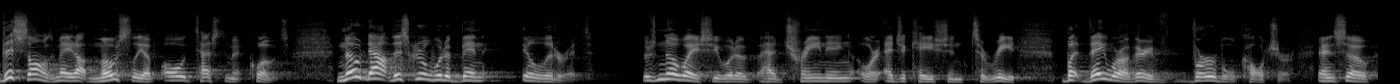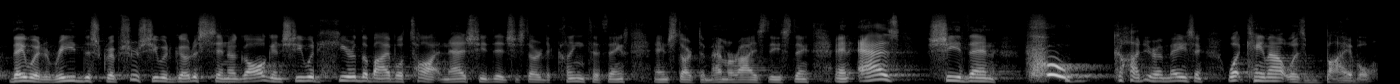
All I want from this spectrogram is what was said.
This song is made up mostly of Old Testament quotes. No doubt this girl would have been illiterate. There's no way she would have had training or education to read. But they were a very verbal culture. And so they would read the scriptures. She would go to synagogue and she would hear the Bible taught. And as she did, she started to cling to things and start to memorize these things. And as she then, whew, God, you're amazing, what came out was Bible,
